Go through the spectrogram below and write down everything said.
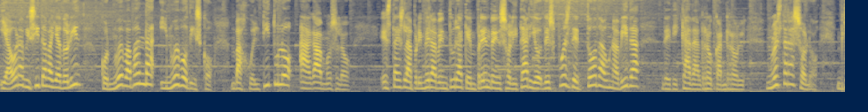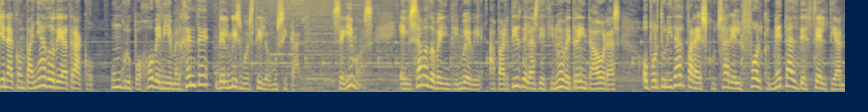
y ahora visita Valladolid con nueva banda y nuevo disco, bajo el título Hagámoslo. Esta es la primera aventura que emprende en solitario después de toda una vida dedicada al rock and roll. No estará solo, viene acompañado de Atraco, un grupo joven y emergente del mismo estilo musical. Seguimos. El sábado 29, a partir de las 19.30 horas, oportunidad para escuchar el folk metal de Celtian,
